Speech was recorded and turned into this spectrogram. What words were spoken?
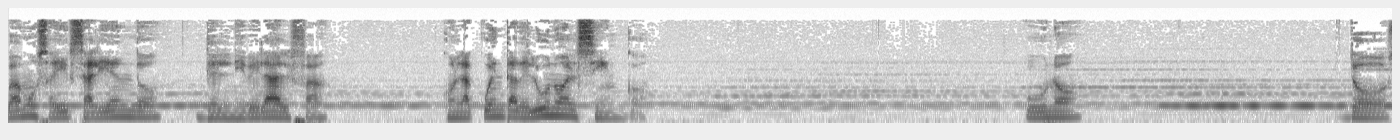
Vamos a ir saliendo del nivel alfa con la cuenta del 1 al 5. 1 dos,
